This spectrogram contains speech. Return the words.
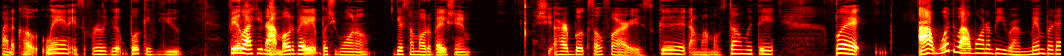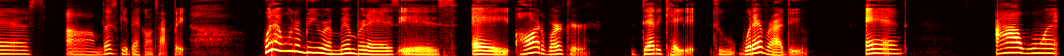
by Nicole Lynn. It's a really good book if you feel like you're not motivated, but you want to get some motivation. She, her book so far is good. I'm almost done with it. But I, what do I want to be remembered as? Um, let's get back on topic. What I want to be remembered as is a hard worker dedicated to whatever I do. And I want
